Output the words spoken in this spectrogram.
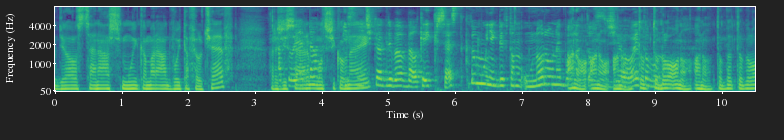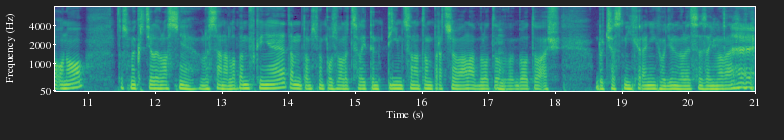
e, dělal scénář můj kamarád Vojta Filčev, A to je režisér ta moc šikovný. písnička, kdy byl velký křest k tomu někdy v tom únoru nebo Ano, letos, ano, že ano, jo? To, to, ono? bylo ono, ano, to, by, to bylo ono. To jsme křtili vlastně v Lesa nad Labem v kině, tam, tam jsme pozvali celý ten tým, co na tom pracoval a bylo to, hmm. bylo to až do časných ranních hodin velice zajímavé.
